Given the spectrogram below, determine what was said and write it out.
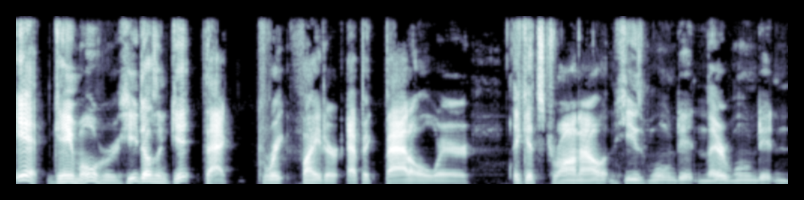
it. Game over. He doesn't get that great fighter epic battle where it gets drawn out and he's wounded and they're wounded and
